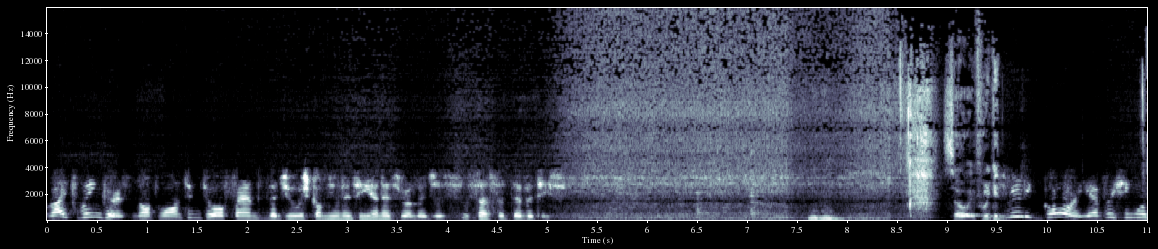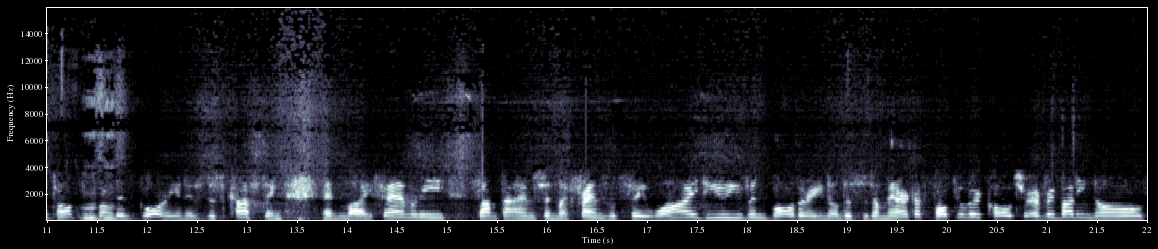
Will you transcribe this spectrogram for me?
right wingers not wanting to offend the Jewish community and its religious sensitivities. Mm-hmm. So if we it's could, really gory. Everything we're talking mm-hmm. about is gory and is disgusting. And my family sometimes and my friends would say, "Why do you even bother? You know, this is America's popular culture. Everybody knows.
